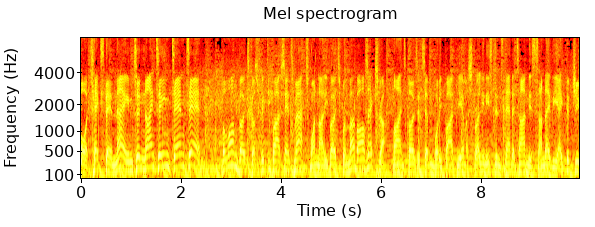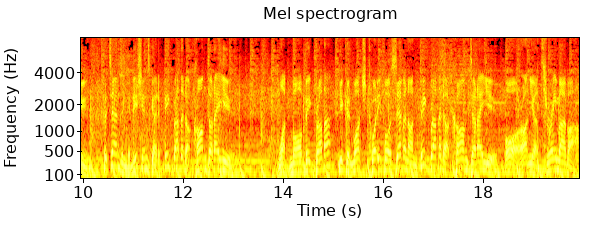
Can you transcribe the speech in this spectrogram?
Or text their name to 191010. The long votes cost 55 cents max. 190 votes from Mobiles Extra. Lines close at 7:45 p.m. Australian Eastern Standard Time this Sunday, the 8th of June. For terms and conditions, go to bigbrother.com.au. Want more Big Brother? You can watch 24 7 on bigbrother.com.au or on your 3 mobile.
